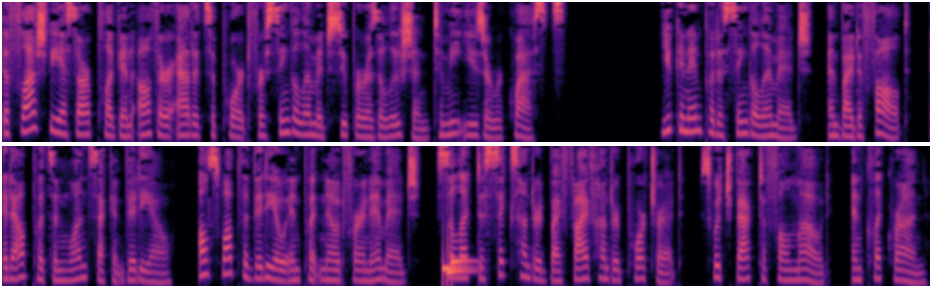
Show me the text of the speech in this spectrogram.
The Flash VSR plugin author added support for single image super resolution to meet user requests. You can input a single image, and by default, it outputs in 1 second video. I'll swap the video input node for an image, select a 600 by 500 portrait, switch back to full mode, and click Run.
